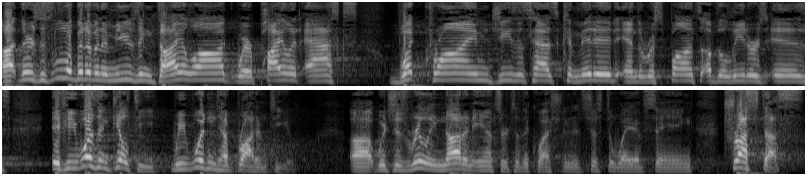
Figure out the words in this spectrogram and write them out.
Uh, there's this little bit of an amusing dialogue where Pilate asks what crime Jesus has committed, and the response of the leaders is, if he wasn't guilty, we wouldn't have brought him to you. Uh, which is really not an answer to the question. It's just a way of saying, trust us.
